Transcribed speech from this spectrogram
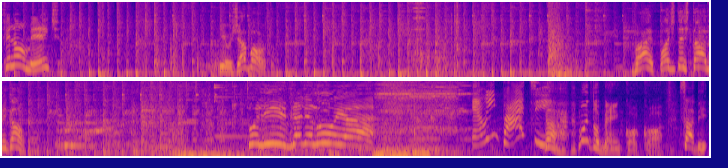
finalmente. Eu já volto. Vai, pode testar, amigão. Tô livre, aleluia! É um empate! Ah, muito bem, Cocó. Sabe,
